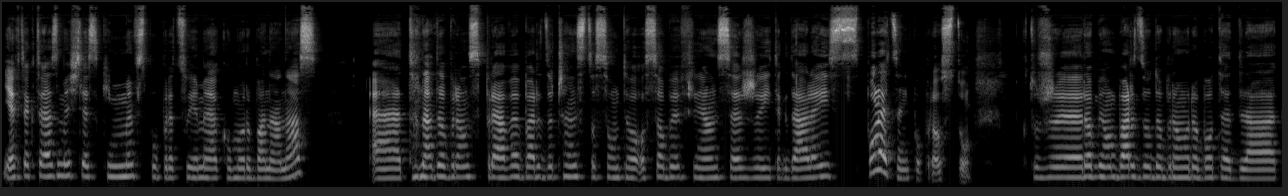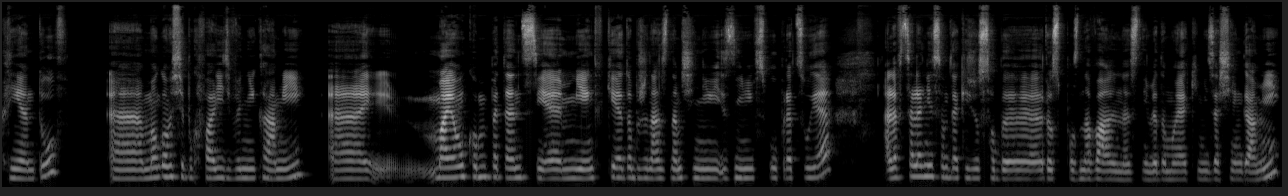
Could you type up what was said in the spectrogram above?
Jak tak teraz myślę, z kim my współpracujemy jako Morbananas, e, to na dobrą sprawę bardzo często są to osoby, freelancerzy i tak dalej z poleceń po prostu, którzy robią bardzo dobrą robotę dla klientów, e, mogą się pochwalić wynikami, E, mają kompetencje miękkie, dobrze znam się z nimi współpracuję, ale wcale nie są to jakieś osoby rozpoznawalne z nie wiadomo jakimi zasięgami.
